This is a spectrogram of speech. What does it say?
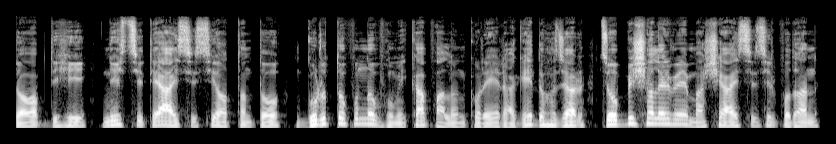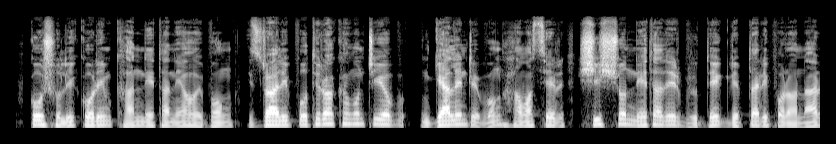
জবাবদিহি নিশ্চিতে আইসিসি অত্যন্ত গুরুত্বপূর্ণ ভূমিকা পালন করে। এর আগে দু হাজার চব্বিশ সালের মে মাসে আইসিসির প্রধান কৌশলী করিম খান নেতানিয়াহু এবং ইসরায়েলি প্রতিরক্ষামন্ত্রী গ্যালেন্ট এবং হামাসের শীর্ষ নেতাদের বিরুদ্ধে গ্রেপ্তারি পরোয়ানার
